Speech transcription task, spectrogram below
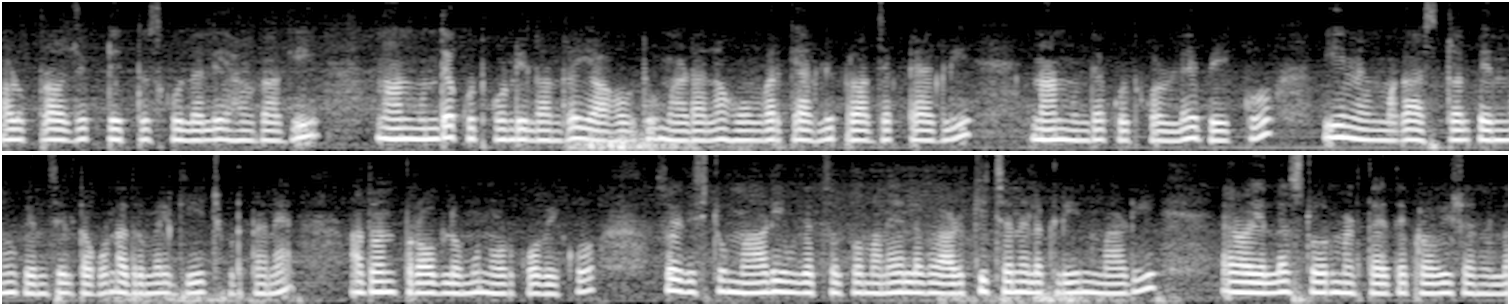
ಅವಳಿಗೆ ಪ್ರಾಜೆಕ್ಟ್ ಇತ್ತು ಸ್ಕೂಲಲ್ಲಿ ಹಾಗಾಗಿ ನಾನು ಮುಂದೆ ಕೂತ್ಕೊಂಡಿಲ್ಲ ಅಂದರೆ ಯಾವುದು ಮಾಡಲ್ಲ. ಹೋಮ್ವರ್ಕೇ ಆಗಲಿ ಪ್ರಾಜೆಕ್ಟೇ ಆಗಲಿ ನಾನು ಮುಂದೆ ಕೂತ್ಕೊಳ್ಳೇಬೇಕು. ಈ ನನ್ನ ಮಗ ಅಷ್ಟರಲ್ಲಿ ಪೆನ್ನು ಪೆನ್ಸಿಲ್ ತೊಗೊಂಡು ಅದ್ರ ಮೇಲೆ ಗೀಚ್ ಬಿಡ್ತಾನೆ. ಅದೊಂದು ಪ್ರಾಬ್ಲಮ್ಮು ನೋಡ್ಕೋಬೇಕು. ಸೊ ಇದಿಷ್ಟು ಮಾಡಿ ಇವತ್ತು ಸ್ವಲ್ಪ ಮನೆಯೆಲ್ಲ ಕಿಚನ್ ಎಲ್ಲ ಕ್ಲೀನ್ ಮಾಡಿ ಎಲ್ಲ ಸ್ಟೋರ್ ಮಾಡ್ತಾಯಿದ್ದೆ ಪ್ರೊವಿಷನ್ ಎಲ್ಲ.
